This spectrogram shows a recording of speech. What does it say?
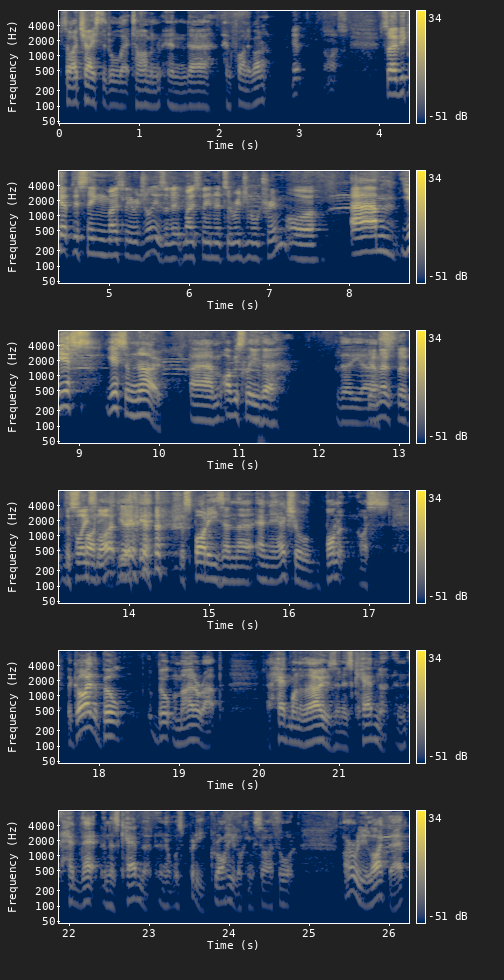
so I chased it all that time and and, uh, and finally got it. Nice. So have you kept this thing mostly originally? Is it mostly in its original trim, or Um, yes, yes and no. Um, obviously the the uh, Yeah, and that's the- s- the police spotty- light, yeah. the spotties and the and the actual bonnet. I the guy that built built the motor up had one of those in his cabinet and had that in his cabinet, and it was pretty grotty looking. So I thought, I really like that.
